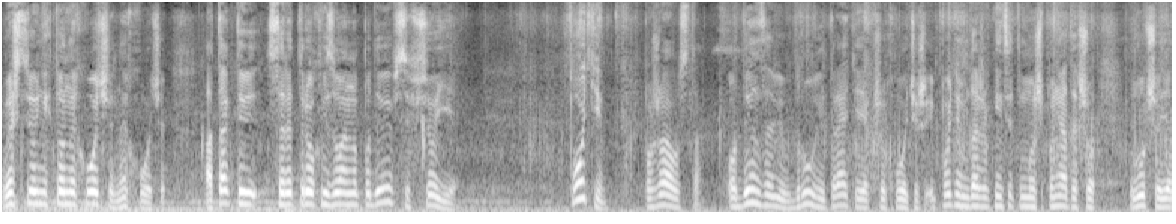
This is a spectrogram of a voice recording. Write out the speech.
Ви ж цього ніхто не хоче, не хоче. А так ти серед трьох візуально подивився, все є. Потім, пожалуйста, один завів, другий, третій, якщо хочеш. І потім навіть в кінці ти можеш поняти, що лучше я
